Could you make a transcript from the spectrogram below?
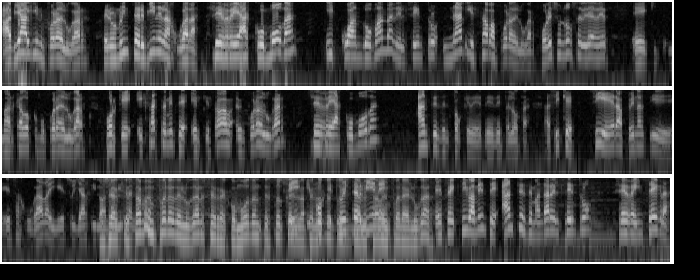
había alguien en fuera de lugar, pero no interviene en la jugada, se reacomoda y cuando mandan el centro, nadie estaba fuera de lugar. Por eso no se debería haber eh, marcado como fuera de lugar, porque exactamente el que estaba fuera de lugar se reacomoda antes del toque de, de, de, pelota. Así que sí era penalti esa jugada y eso ya sí lo O sea, el que estaba en fuera de lugar se reacomoda antes toque Sí, de la pelota, porque no entonces ya no interviene. estaba en fuera de lugar. Efectivamente, antes de mandar el centro, se reintegra.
